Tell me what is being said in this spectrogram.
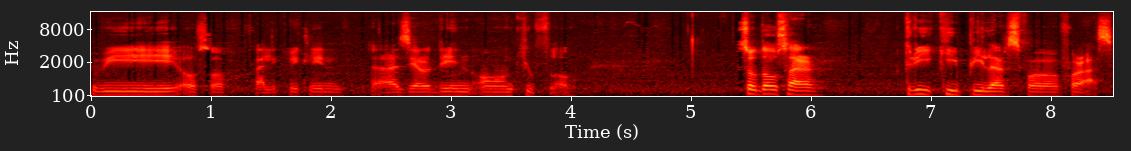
we also fairly quickly uh, zeroed in on Kubeflow. So those are three key pillars for, for us.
